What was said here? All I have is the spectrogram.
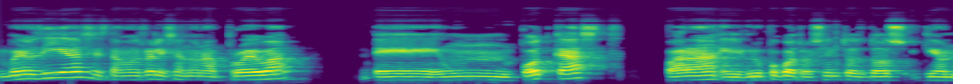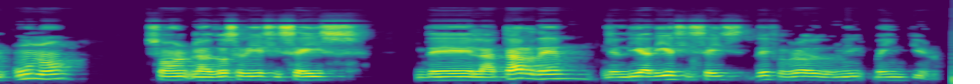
Buenos días, estamos realizando una prueba de un podcast para el grupo 402-1. Son las 12.16 de la tarde del día 16 de febrero de 2021.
